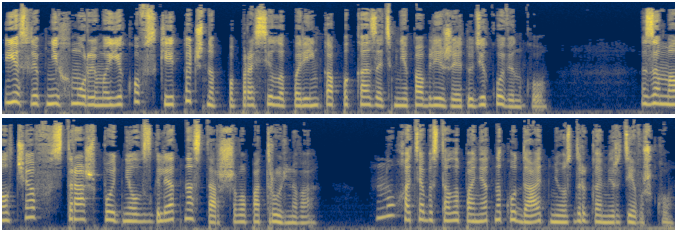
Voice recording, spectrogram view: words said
Если б не хмурый Маяковский, точно попросила паренька показать мне поближе эту диковинку. Замолчав, страж поднял взгляд на старшего патрульного. Ну, хотя бы стало понятно, куда отнес Драгомир девушку.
